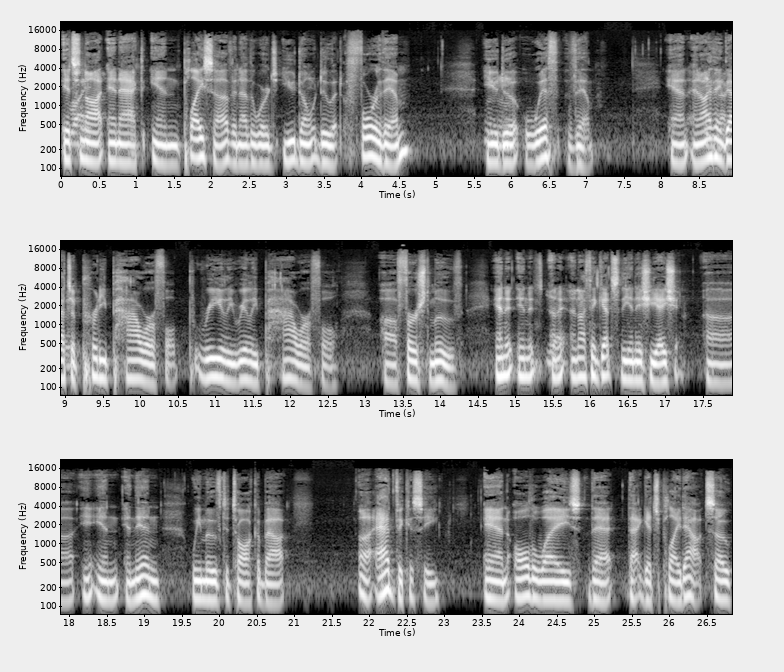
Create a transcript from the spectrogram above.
It's Right. not an act in place of. In other words, you don't do it for them; you do it with them. And and I think that's a pretty powerful, really, really powerful uh, first move, and it and it and, it- and I think that's the initiation. Uh, in and then we move to talk about uh, advocacy and all the ways that that gets played out. So,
